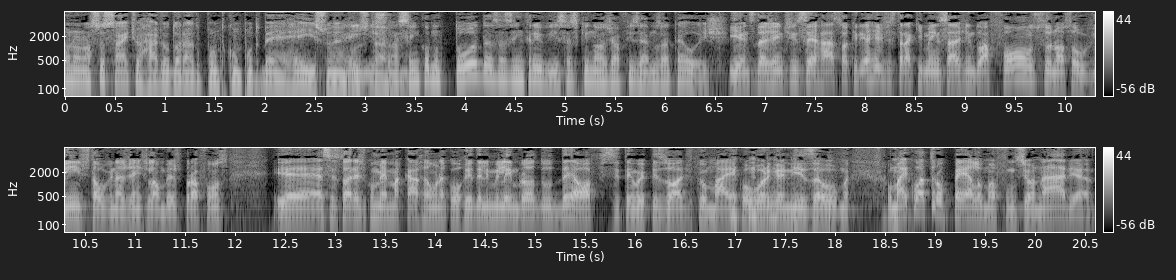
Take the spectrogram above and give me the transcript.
ou no nosso site, o radioeldorado.com.br. É isso, né, É Gustavo? isso, assim como todas as entrevistas que nós já fizemos até hoje. E antes da gente encerrar, só queria registrar aqui mensagem do Afonso, nosso ouvinte, tá ouvindo a gente lá, um beijo pro Afonso. E, é, essa história de comer macarrão na corrida, ele me lembrou do The Office. Tem um episódio que o Michael organiza uma... O Michael atropela uma funcionária...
